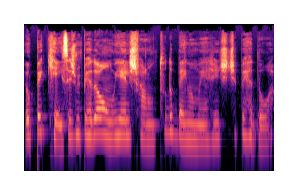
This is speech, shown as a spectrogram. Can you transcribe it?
eu pequei. Vocês me perdoam? E eles falam: tudo bem, mamãe, a gente te perdoa.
